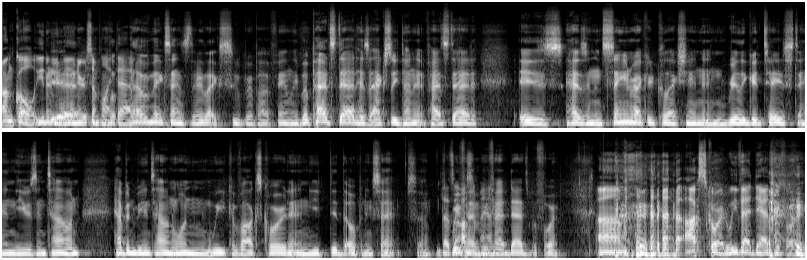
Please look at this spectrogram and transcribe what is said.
uncle, you know what I mean, or something like that. That would make sense. They're like super about family. But Pat's dad has actually done it. Pat's dad is has an insane record collection and really good taste. And he was in town, happened to be in town one week of Aux Cord, and he did the opening set. So That's we've awesome, had, man. We've had dads before. Um, Aux Cord, we've had dads before.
